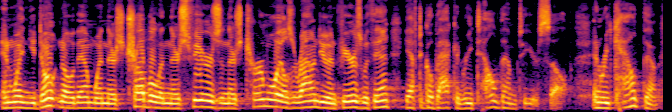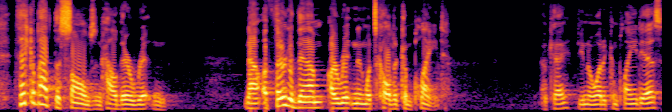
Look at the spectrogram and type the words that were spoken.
And when you don't know them, when there's trouble and there's fears and there's turmoils around you and fears within, you have to go back and retell them to yourself and recount them. Think about the Psalms and how they're written. Now, a third of them are written in what's called a complaint. Okay? Do you know what a complaint is?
